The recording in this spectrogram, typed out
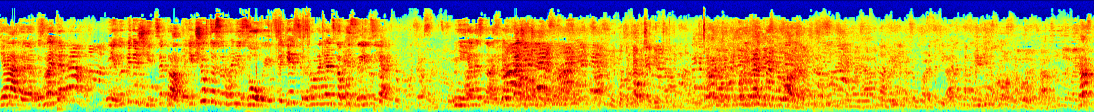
Я, е, ви знаєте, ні, ну підождіть, це правда. Якщо хтось організовується, є громадянська позиція. Ні, я не знаю. Я вперше чую. Як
